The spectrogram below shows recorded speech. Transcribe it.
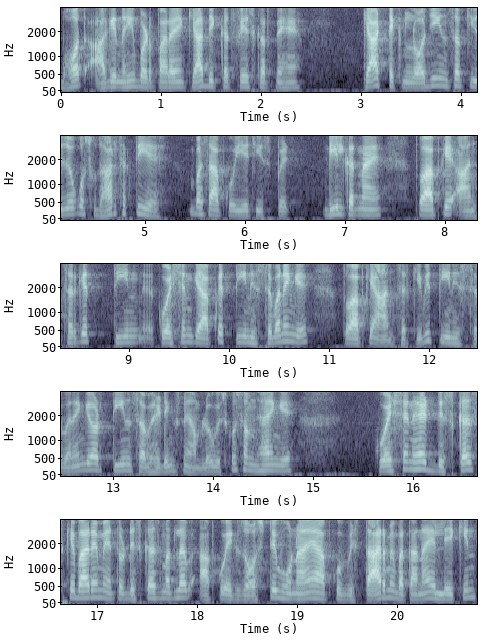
बहुत आगे नहीं बढ़ पा रहे हैं, क्या दिक्कत फेस करते हैं? क्या टेक्नोलॉजी इन सब चीज़ों को सुधार सकती है? बस आपको ये चीज़ पे डील करना है। तो आपके आंसर के तीन क्वेश्चन के आपके तीन हिस्से बनेंगे। तो आपके आंसर के भी तीन हिस्से बनेंगे और तीन सब हेडिंग्स में हम लोग इसको समझाएँगे। क्वेश्चन है डिस्कस के बारे में। तो डिस्कस मतलब आपको एग्जॉस्टिव होना है, आपको विस्तार में बताना है, लेकिन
